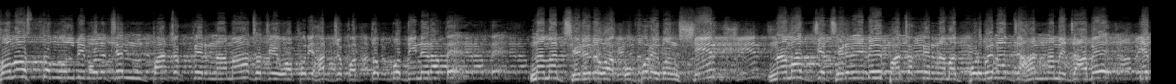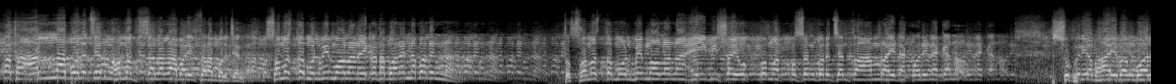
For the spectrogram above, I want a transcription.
সমস্ত মুলবি বলেছেন পাঁচ অক্তের নামাজ হচ্ছে অপরিহার্য কর্তব্য দিনে রাতে। নামাজ ছেড়ে দেওয়া কুকুর এবং শির। নামাজ যে ছেড়ে দিবে, পাঁচ অক্তের নামাজ পড়বে না জাহান নামে যাবে। এ কথা আল্লাহ বলেছেন, মোহাম্মদ সাল্লাহ আলি সাল্লাম বলেছেন। সমস্ত মুলবি মৌলানা এই কথা বলেন না বলেন না? তো সমস্ত মৌলবী মৌলানা এই বিষয়ে ঐক্যমত পোষণ করেছেন, তো আমরা এটা করি না কেন? সুপ্রিয় ভাই এবং বল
